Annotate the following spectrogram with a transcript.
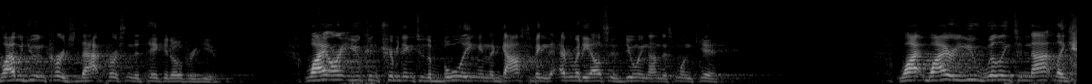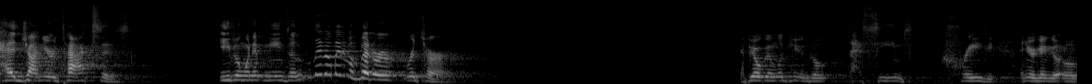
why would you encourage that person to take it over you? Why aren't you contributing to the bullying and the gossiping that everybody else is doing on this one kid? Why, why are you willing to not like hedge on your taxes, even when it means a little bit of a better return? And people are going to look at you and go, that seems crazy. And you're going to go, oh,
